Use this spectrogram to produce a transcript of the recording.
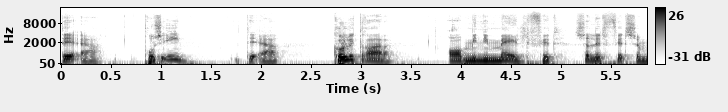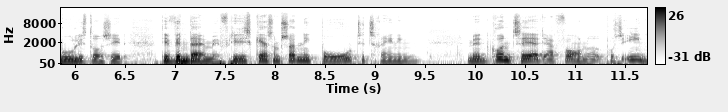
det er protein, det er kulhydrater og minimalt fedt. Så lidt fedt som muligt stort set. Det venter jeg med, fordi det skal jeg som sådan ikke bruge til træningen. Men grund til, at jeg får noget protein,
